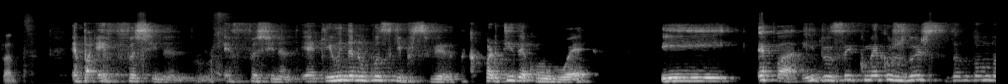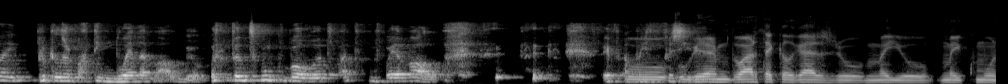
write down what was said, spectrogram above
pronto. Epá, é fascinante, é fascinante. É que eu ainda não consegui perceber de que partido é com o Bué e, epá, e não sei como é que os dois se dão tão bem, porque eles batem bué da mal, meu. Tanto um como o outro batem bué da mal. O, o, Guilherme Duarte é aquele gajo meio, meio comum,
